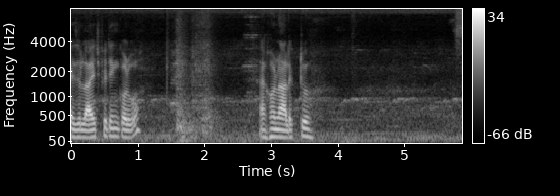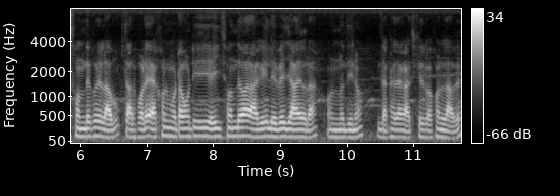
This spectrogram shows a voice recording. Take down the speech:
এই যে লাইট ফিটিং করব। এখন আর একটু সন্ধে করে লাভুক তারপরে এখন মোটামুটি এই সন্ধে হওয়ার আগেই লেবে যায় ওরা অন্য দিনও। দেখা যাক আজকের কখন লাভে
